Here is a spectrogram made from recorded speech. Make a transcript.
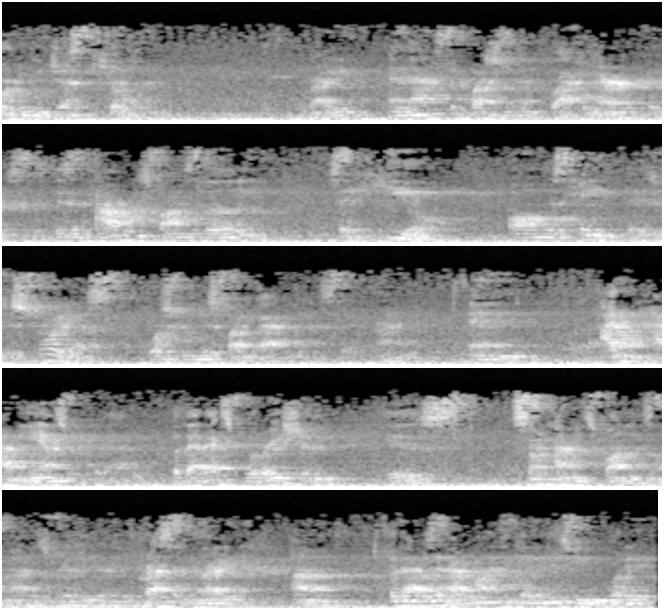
or do we just kill them? Right? And that's the question that Black America faces. Is it our responsibility to heal all this hate that has destroyed us, or should we just fight back against it? Right? And I don't have the answer for that, but that exploration is sometimes fun sometimes really, really depressing, right? Um, but that was it. I wanted to get into what it,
